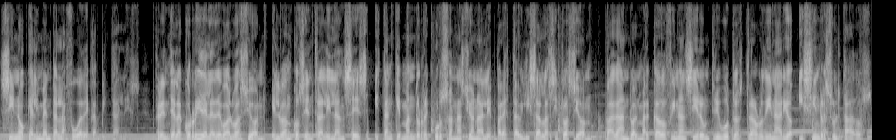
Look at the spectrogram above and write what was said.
sino que alimentan la fuga de capitales. Frente a la corrida y la devaluación, el Banco Central y la ANSES están quemando recursos nacionales para estabilizar la situación, pagando al mercado financiero un tributo extraordinario y sin resultados.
